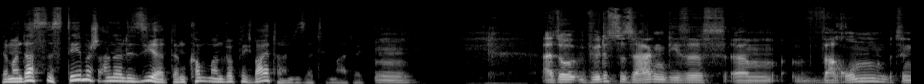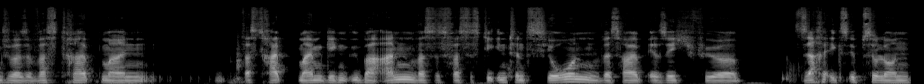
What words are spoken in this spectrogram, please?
Wenn man das systemisch analysiert, dann kommt man wirklich weiter in dieser Thematik. Mhm. Also würdest du sagen, dieses ähm, Warum beziehungsweise was treibt mein was treibt meinem Gegenüber an? Was ist was ist die Intention, weshalb er sich für Sache XY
